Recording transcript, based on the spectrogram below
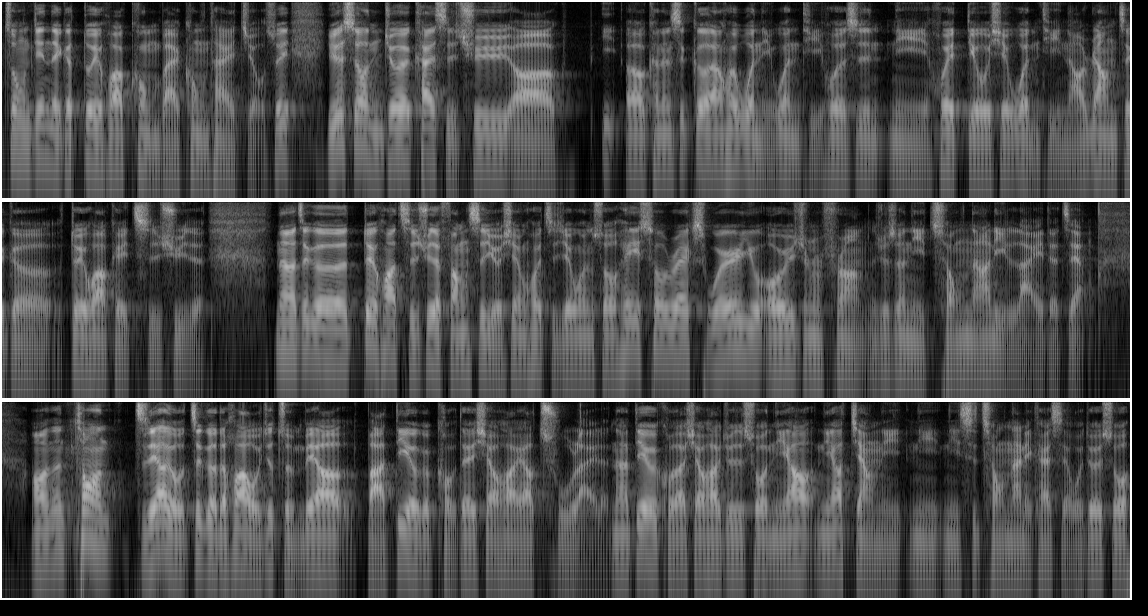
中间的一个对话空白空太久。所以有些时候你就会开始去呃。呃，可能是个案会问你问题，或者是你会丢一些问题，然后让这个对话可以持续的。那这个对话持续的方式，有些人会直接问说：“Hey, so Rex, where are you origin from？” 就是说你从哪里来的这样。哦，那通常只要有这个的话，我就准备要把第二个口袋笑话要出来了。那第二个口袋笑话就是说，你要你要讲你你你是从哪里开始，我就会说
